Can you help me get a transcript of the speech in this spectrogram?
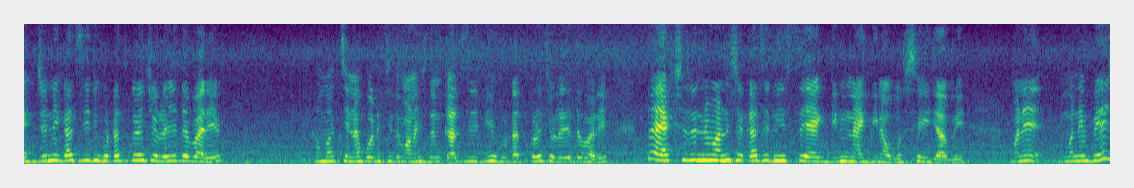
একজনের কাছে যদি হঠাৎ করে চলে যেতে পারে আমার চেনা পরিচিত মানুষজন কাছে যদি হঠাৎ করে চলে যেতে পারে, তো একশো জনের মানুষের কাছে নিশ্চয়ই একদিন না একদিন অবশ্যই যাবে। মানে মানে বেশ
